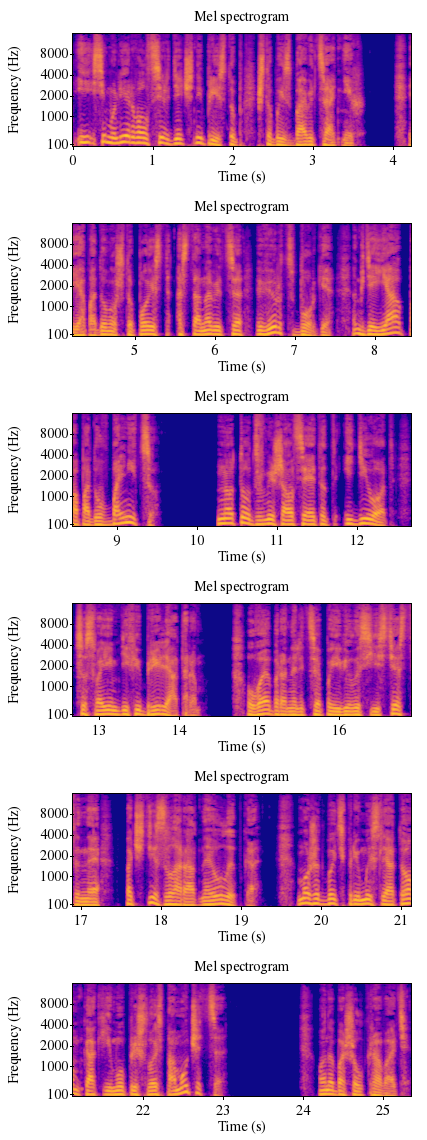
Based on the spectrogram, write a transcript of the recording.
и симулировал сердечный приступ, чтобы избавиться от них. Я подумал, что поезд остановится в Вюрцбурге, где я попаду в больницу. Но тут вмешался этот идиот со своим дефибриллятором. У Вебера на лице появилась естественная, почти злорадная улыбка. Может быть, при мысли о том, как ему пришлось помучиться? Он обошел кровать.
